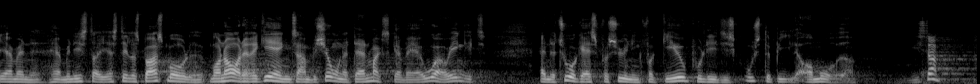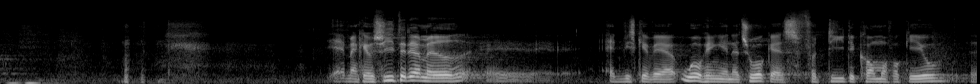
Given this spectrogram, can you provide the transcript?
Jamen, herr minister, jeg stiller spørgsmålet. Hvornår er det regeringens ambition, at Danmark skal være uafhængigt af naturgasforsyning for geopolitisk ustabile områder? Minister? Ja, man kan jo sige det der med, øh, at vi skal være uafhængige af naturgas, fordi det kommer fra geo, øh,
